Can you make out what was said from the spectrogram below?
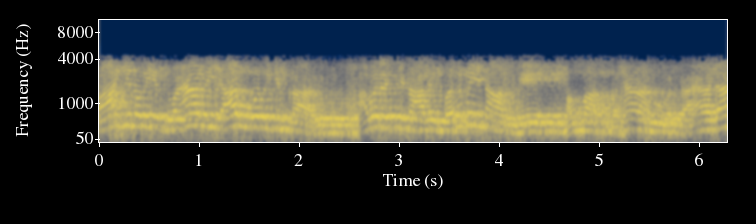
பாங்கினுடைய துவாவை யார் ஓதுகின்றாரோ அவருக்கு நாளை மறுமை நாளிலே அல்லாஹ் சுப்ஹானஹு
